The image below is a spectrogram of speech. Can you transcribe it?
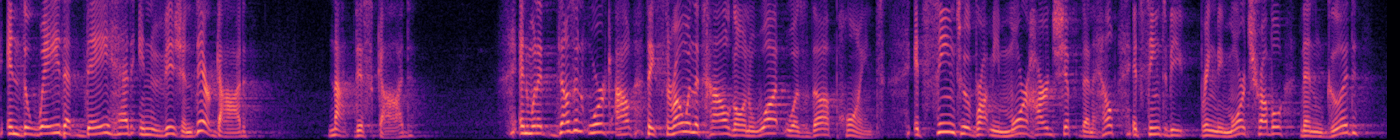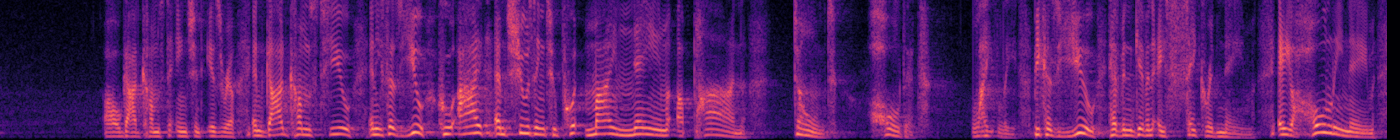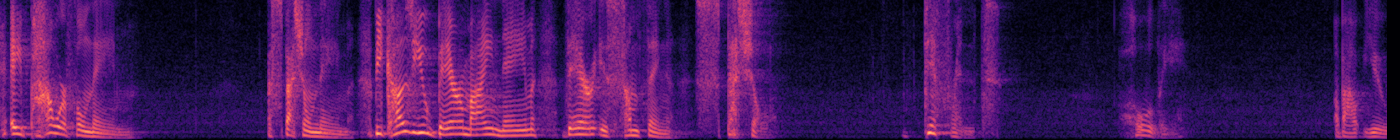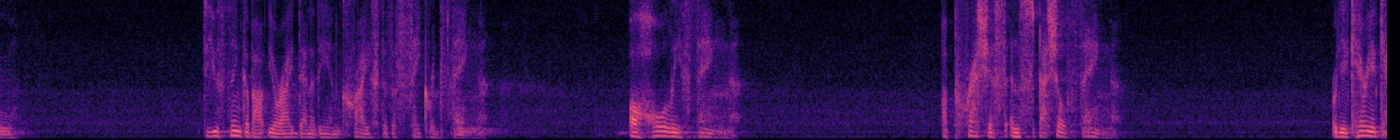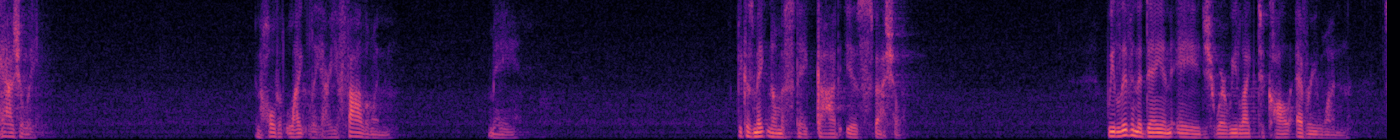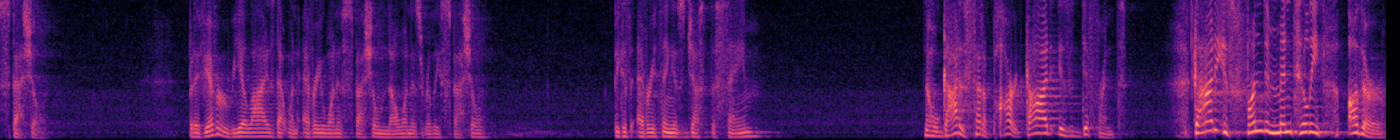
in the way that they had envisioned their God, not this God. And when it doesn't work out, they throw in the towel, going, What was the point? It seemed to have brought me more hardship than help. It seemed to be, bring me more trouble than good. Oh, God comes to ancient Israel, and God comes to you, and He says, You, who I am choosing to put my name upon, don't hold it lightly because you have been given a sacred name, a holy name, a powerful name, a special name. Because you bear my name, there is something special, different, holy about you. Do you think about your identity in Christ as a sacred thing? A holy thing, a precious and special thing? Or do you carry it casually and hold it lightly? Are you following me? Because make no mistake, God is special. We live in a day and age where we like to call everyone special. But have you ever realized that when everyone is special, no one is really special? Because everything is just the same? No, God is set apart. God is different. God is fundamentally other.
